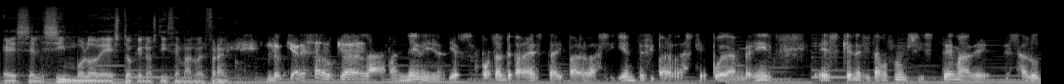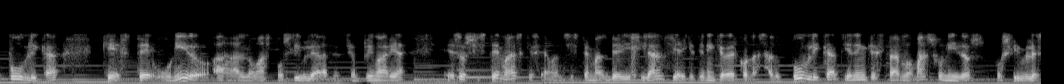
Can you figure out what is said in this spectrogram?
es el símbolo de esto que nos dice Manuel Franco. Lo que ha dejado clara la pandemia, y es importante para esta y para las siguientes y para las que puedan venir, es que necesitamos un sistema de, de salud pública que esté unido a lo más posible a la atención primaria. Esos sistemas, que se llaman sistemas de vigilancia y que tienen que ver con la salud pública, tienen que estar lo más unidos posibles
